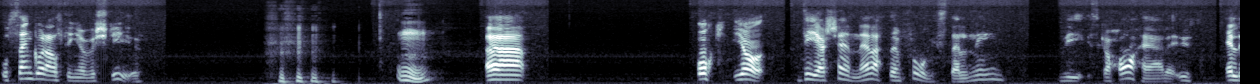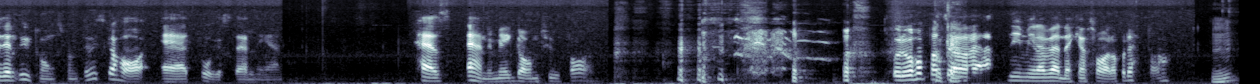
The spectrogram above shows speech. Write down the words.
Och sen går allting överstyr. Mm. Uh, och ja, det jag känner att den frågeställning vi ska ha här, eller den utgångspunkten vi ska ha är frågeställningen Has anime gone too far? Och då hoppas Okej. jag att ni mina vänner kan svara på detta. Mm.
